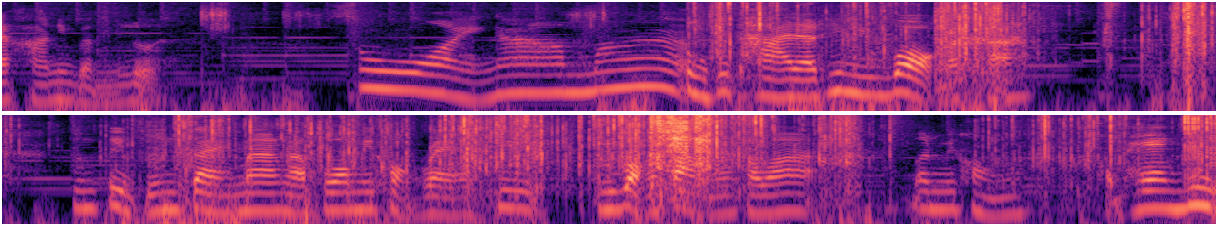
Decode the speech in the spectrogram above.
นะคะนี่แบบนี้เลย สวยงามมากถุงสุดท้ายแล้วที่นิ้วบอกนะคะปลื้มปิ่มปลื้มใจมากนะเพราะว่ามีของแรงที่นิ้วบอกให้ฟังนะคะว่า มันมีของของแพงอยู่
